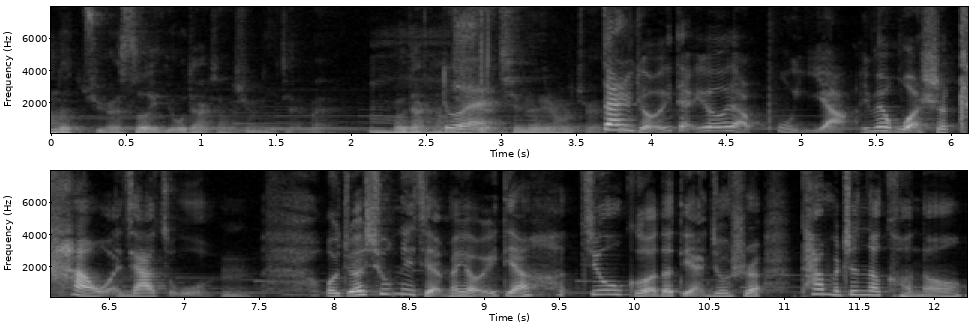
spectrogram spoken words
们的角色有点像兄弟姐妹，嗯。有点像血亲的那种角色。但是有一点又有点不一样，因为我是看我家族，嗯。我觉得兄弟姐妹有一点很纠葛的点，就是他们真的可能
